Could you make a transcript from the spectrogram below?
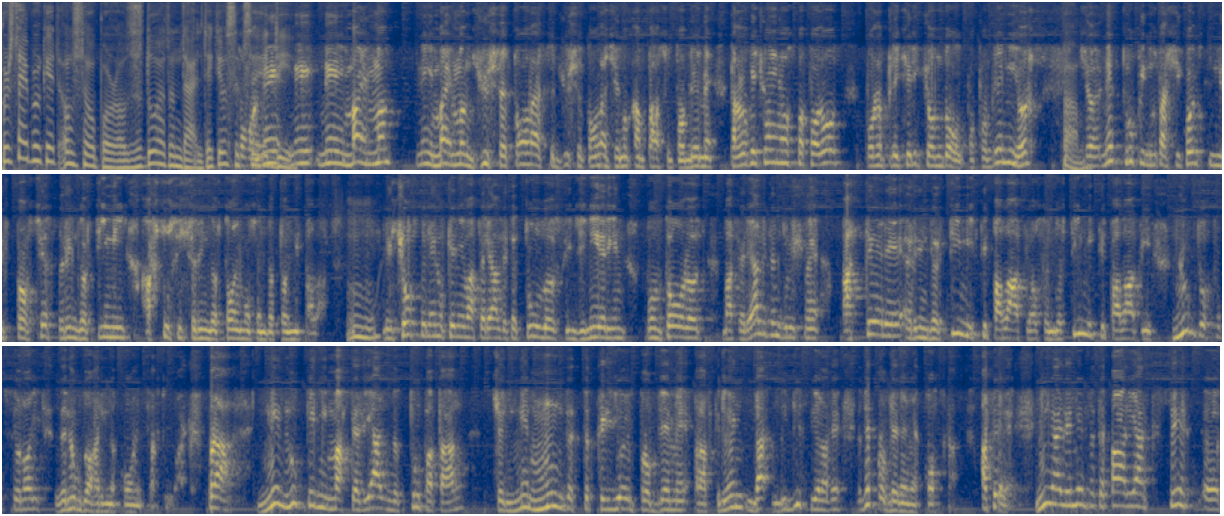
për sa i përket osteoporozës? Dua të ndal te kjo po, sepse e di. Ne ne ne i mbajmë Ne i mbajmë mend gjyshet tona se gjyshet tona që nuk kanë pasur probleme, pra nuk e quajnë osteoporozë, por në pleqëri kjo ndodh. Po problemi është që ne trupin do ta shikojmë si një proces rindërtimi, ashtu siç rindërtojmë ose ndërtojmë një pallat. Mm -hmm. Në qoftë se ne nuk kemi materialet e tullës, inxhinierin, punëtorët, materialet e ndryshme, atëherë rindërtimi i këtij pallati ose ndërtimi i këtij pallati nuk do funksionojë dhe nuk do arrijë në kohën e caktuar. Pra, ne nuk kemi material në trupat tanë që ne mundet të krijojmë probleme, pra të krijojmë midis të tjerave dhe probleme me kockat. Atëherë, një nga elementet e parë janë kse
